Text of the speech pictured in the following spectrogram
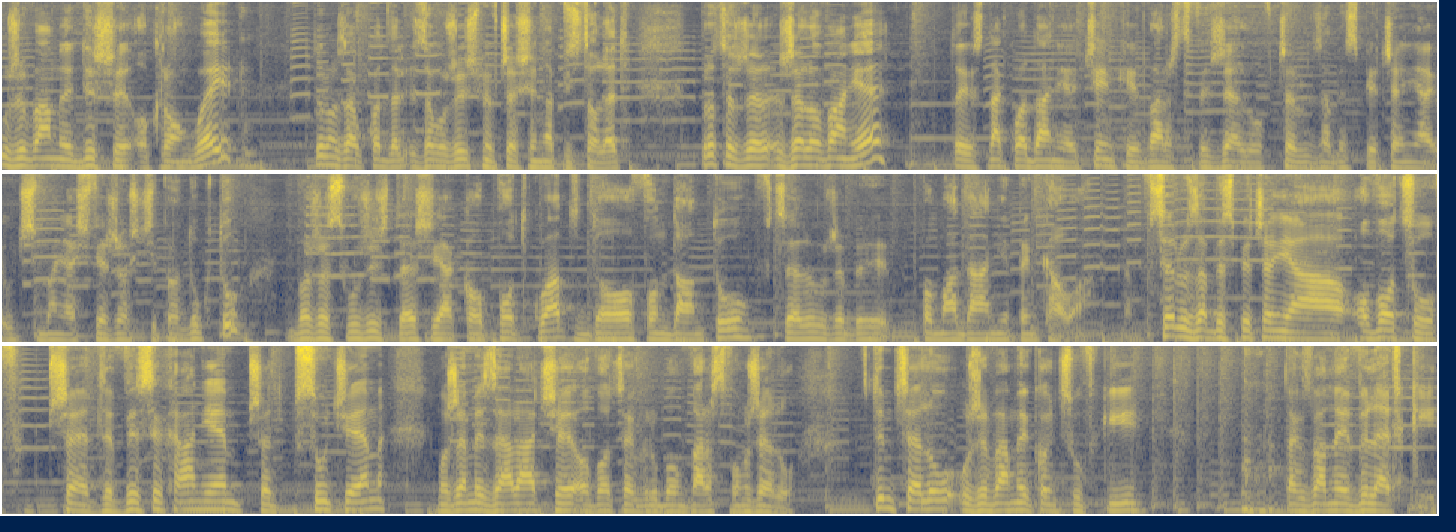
używamy dyszy okrągłej, którą założyliśmy wcześniej na pistolet. Proces żel- żelowanie to jest nakładanie cienkiej warstwy żelu w celu zabezpieczenia i utrzymania świeżości produktu. Może służyć też jako podkład do fondantu w celu, żeby pomada nie pękała. W celu zabezpieczenia owoców przed wysychaniem, przed psuciem możemy zalać owoce grubą warstwą żelu. W tym celu używamy końcówki tak zwanej wylewki.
